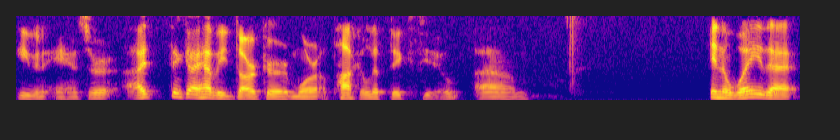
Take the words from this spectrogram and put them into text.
even answer. I think I have a darker, more apocalyptic view. Um, in a way that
